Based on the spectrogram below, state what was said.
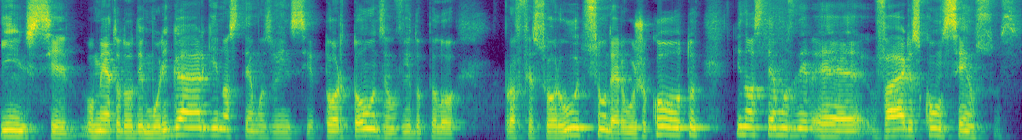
índice, o método de Murigarg, nós temos o índice Torton, desenvolvido pelo professor Hudson da Araújo Couto, e nós temos é, vários consensos.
